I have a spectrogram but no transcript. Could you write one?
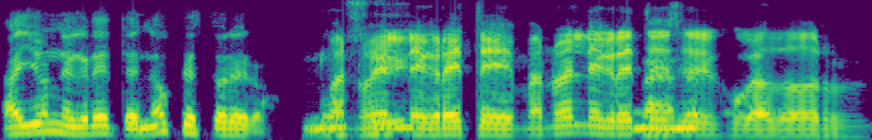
Hay un Negrete, ¿no? Que es torero. Manuel Negrete. Manuel Negrete es el jugador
